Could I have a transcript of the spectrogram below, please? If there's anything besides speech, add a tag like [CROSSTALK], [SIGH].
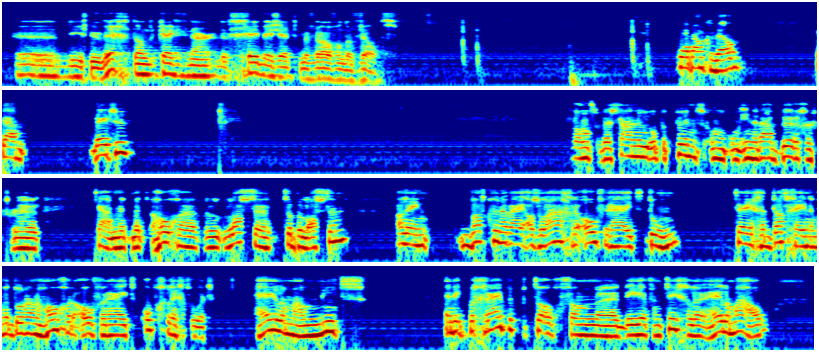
Uh, die is nu weg. Dan kijk ik naar de GBZ, mevrouw van der Veld. Ja, dank u wel. Ja, weet u... Want we staan nu op het punt om, om inderdaad burgers uh, ja, met, met hoge lasten te belasten. Alleen wat kunnen wij als lagere overheid doen tegen datgene wat door een hogere overheid opgelegd wordt? Helemaal niets. En ik begrijp het betoog van uh, de heer Van Tichelen helemaal.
